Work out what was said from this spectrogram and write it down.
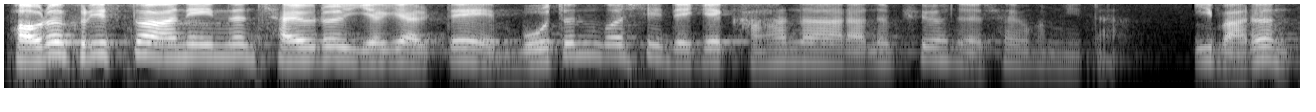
바울은 그리스도 안에 있는 자유를 이야기할 때 모든 것이 내게 가하나라는 표현을 사용합니다. 이 말은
